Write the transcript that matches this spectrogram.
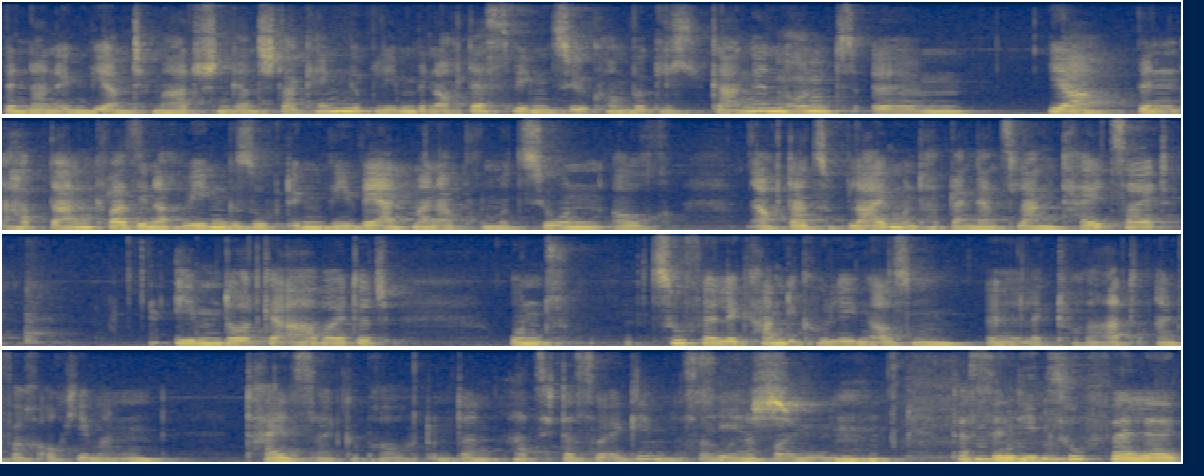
bin dann irgendwie am Thematischen ganz stark hängen geblieben, bin auch deswegen zu Ökom wirklich gegangen mhm. und ähm, ja, habe dann quasi nach Wegen gesucht, irgendwie während meiner Promotion auch, auch da zu bleiben und habe dann ganz lange Teilzeit eben dort gearbeitet. Und zufällig haben die Kollegen aus dem äh, Lektorat einfach auch jemanden Teilzeit gebraucht und dann hat sich das so ergeben. Das Sehr schön. Das sind die Zufälle,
